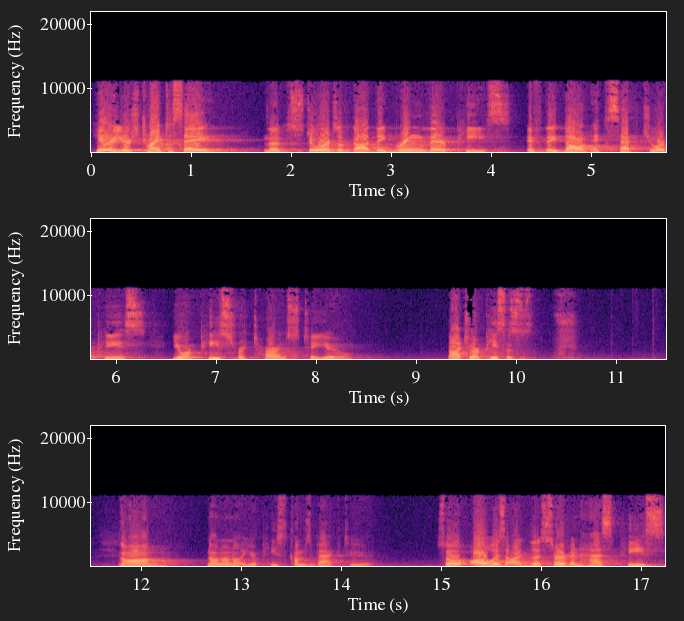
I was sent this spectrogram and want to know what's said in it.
here you're trying to say the stewards of God, they bring their peace. If they don't accept your peace, your peace returns to you. Not your peace is gone. No, no, no. Your peace comes back to you. So always our, the servant has peace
